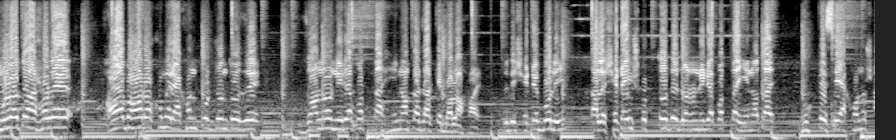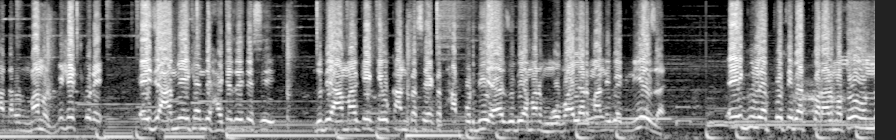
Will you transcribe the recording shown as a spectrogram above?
মূলত আসলে ভয়াবহ রকমের এখন পর্যন্ত যে জননিরাপত্তাহীনতা যাকে বলা হয়, যদি সেটা বলি, তাহলে সেটাই সত্য যে জননিরাপত্তাহীনতায় ভুগতেছে এখনও সাধারণ মানুষ। বিশেষ করে এই যে আমি এখান দিয়ে হাইটে যাইতেছি, যদি আমাকে কেউ কান কাছে একটা থাপ্পড় দিয়ে যদি আমার মোবাইল আর মানি ব্যাগ নিয়ে যায়, এইগুলো প্রতিবাদ করার মতো অন্য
